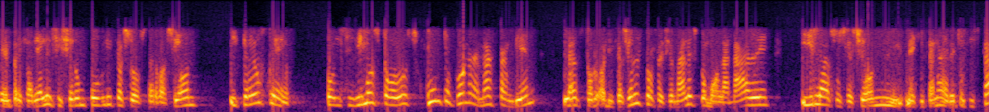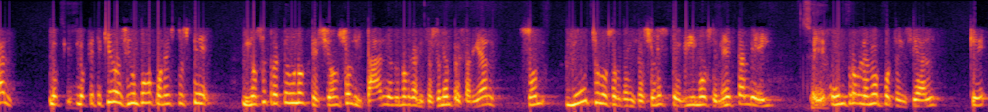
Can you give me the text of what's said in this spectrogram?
empresariales hicieron pública su observación y creo que coincidimos todos, junto con además también las organizaciones profesionales como la NADE y la Asociación Mexicana de Derecho Fiscal. Lo que, lo que te quiero decir un poco con esto es que no se trata de una objeción solitaria de una organización empresarial, son muchas las organizaciones que vimos en esta ley eh, un problema potencial que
